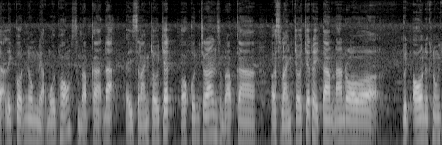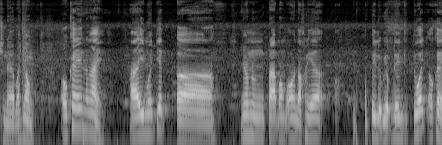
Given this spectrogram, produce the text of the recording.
ដាក់លេខកូដខ្ញុំម្នាក់មួយផងសម្រាប់ការដាក់អីស្រឡាញ់ចូលចិត្តអរគុណច្រើនសម្រាប់ការស្រឡាញ់ចូលចិត្តហើយតាមដានរាល់ វីដេអូនៅក្នុង channel របស់ខ្ញុំ OK ហ្នឹងហើយហើយមួយទៀតអឺខ្ញុំនឹងប្រាប់បងប្អូនទាំងគ្នាអំពីរបៀបលេងតិចតួច OK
